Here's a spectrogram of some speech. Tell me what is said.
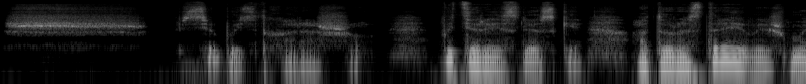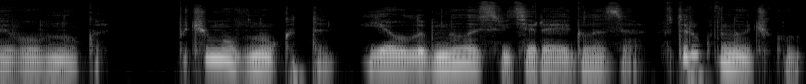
Шш, все будет хорошо. Вытирай слезки, а то расстраиваешь моего внука». «Почему внука-то?» Я улыбнулась, вытирая глаза. «Вдруг внучку?»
